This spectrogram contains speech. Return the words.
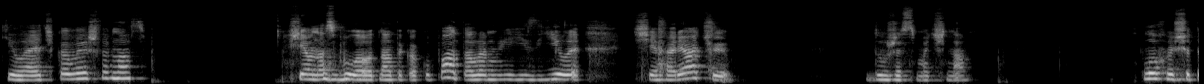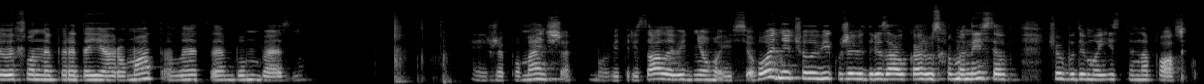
кілечка вийшли в нас. Ще в нас була одна така купата, але ми її з'їли ще гарячою. Дуже смачна. Плохо, що телефон не передає аромат, але це бомбезно. І вже поменше, бо відрізали від нього. І сьогодні чоловік вже відрізав, кажу, схаменися, що будемо їсти на Пасху.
